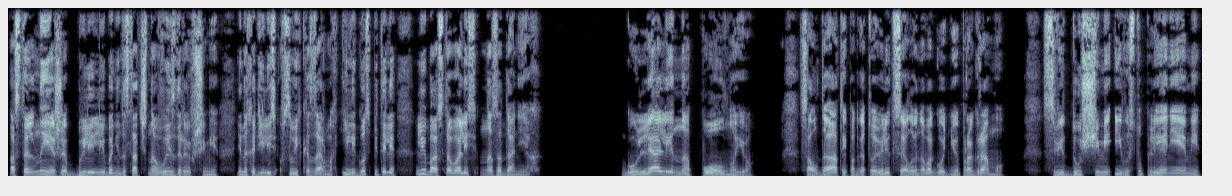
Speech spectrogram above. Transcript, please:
Остальные же были либо недостаточно выздоровевшими и находились в своих казармах или госпитале, либо оставались на заданиях. Гуляли на полную. Солдаты подготовили целую новогоднюю программу с ведущими и выступлениями.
